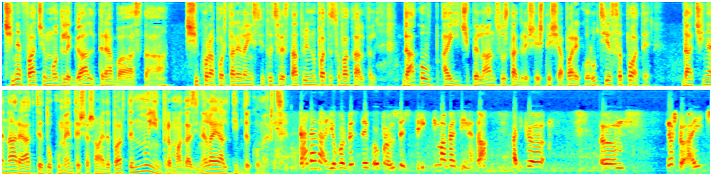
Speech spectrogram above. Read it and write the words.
Cine face în mod legal treaba asta și cu raportare la instituțiile statului nu poate să o facă altfel. Dacă aici, pe lanțul ăsta, greșește și apare corupție, să poate. Dar cine nu are acte, documente și așa mai departe, nu intră în magazine, la e alt tip de comerț. Da, da, da. Eu vorbesc de produse strict din magazine, da? Adică, um, nu știu, aici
